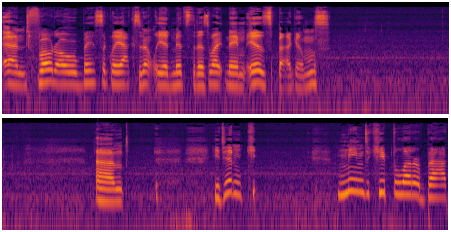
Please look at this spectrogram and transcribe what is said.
And Frodo basically accidentally admits that his right name is Baggins. And he didn't mean to keep the letter back.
